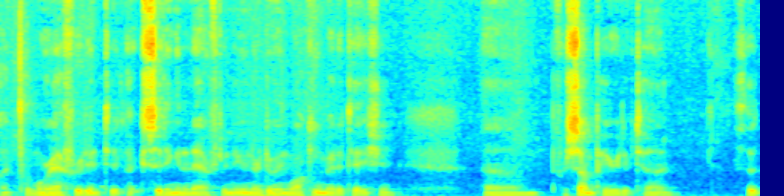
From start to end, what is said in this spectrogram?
like put more effort into like sitting in an afternoon or doing walking meditation um, for some period of time. So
